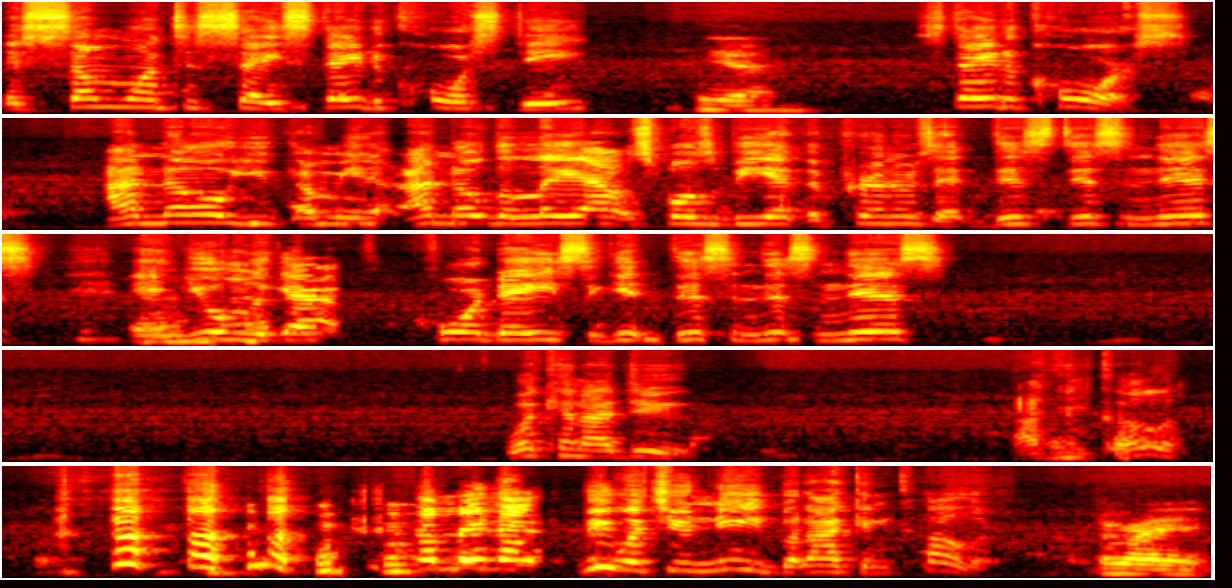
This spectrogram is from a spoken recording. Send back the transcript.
It's someone to say, stay the course, D. Yeah. Stay the course. I know you, I mean, I know the layout's supposed to be at the printers at this, this, and this, and you only got four days to get this and this and this. What can I do? I can color. that may not be what you need, but I can color. Right.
